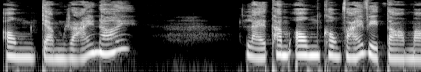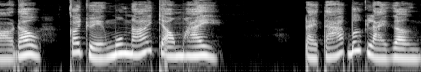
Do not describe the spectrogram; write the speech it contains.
Ông chậm rãi nói, Lại thăm ông không phải vì tò mò đâu, có chuyện muốn nói cho ông hay. Đại tá bước lại gần,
